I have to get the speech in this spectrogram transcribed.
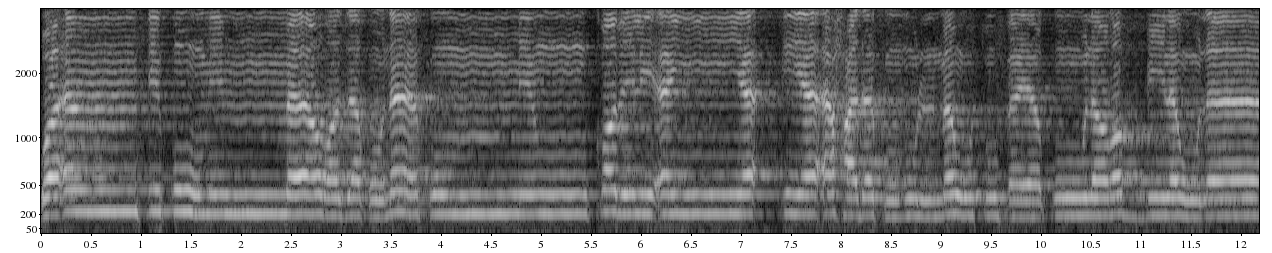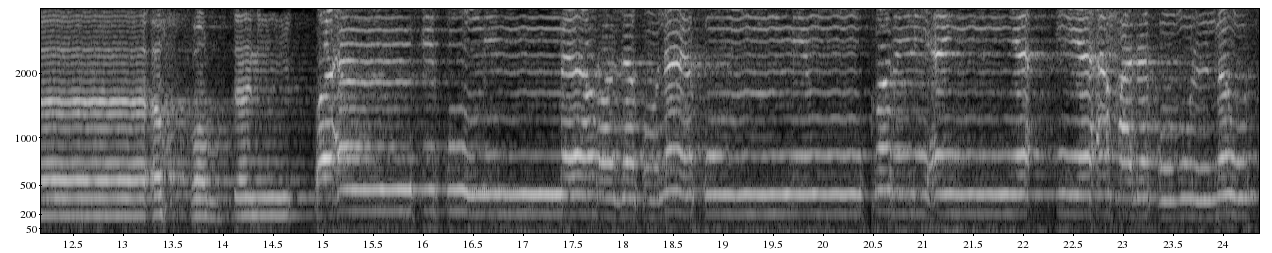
وأنفقوا مما رزقناكم من قبل أن يأتي أحدكم الموت فيقول رب لولا أخرتني الموت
